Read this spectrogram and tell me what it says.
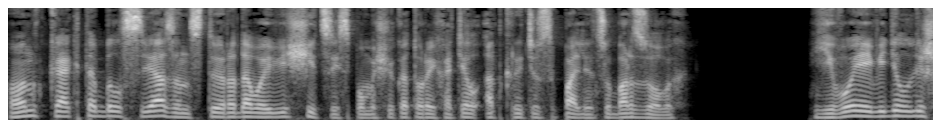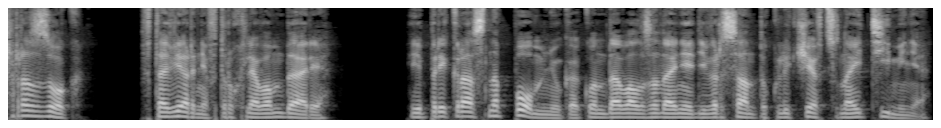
Он как-то был связан с той родовой вещицей, с помощью которой хотел открыть усыпальницу Борзовых. Его я видел лишь разок, в таверне в Трухлявом Даре, и прекрасно помню, как он давал задание диверсанту Ключевцу найти меня.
